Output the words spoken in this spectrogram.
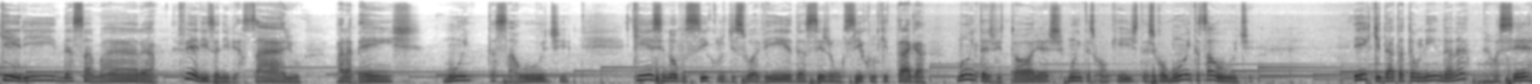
Querida Samara, feliz aniversário, parabéns, muita saúde. Que esse novo ciclo de sua vida seja um ciclo que traga muitas vitórias, muitas conquistas, com muita saúde. E que data tão linda, né? Você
